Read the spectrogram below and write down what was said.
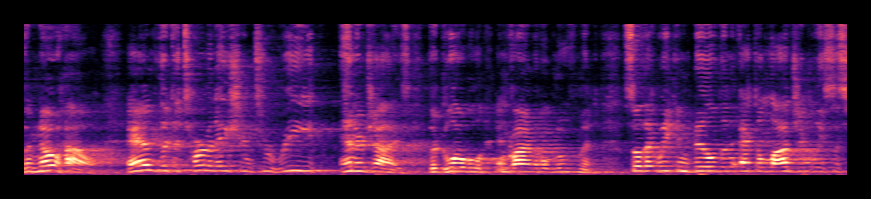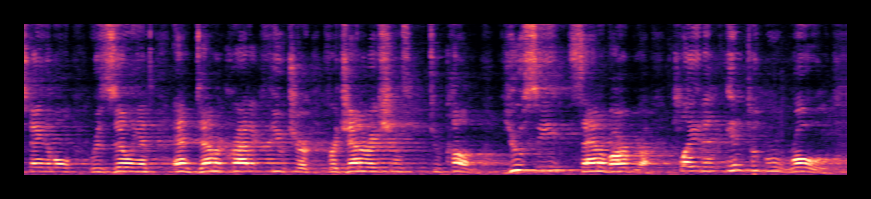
the know-how, and the determination to re-energize the global environmental movement so that we can build an ecologically sustainable, resilient, and democratic future for generations to come. UC Santa Barbara played an integral role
